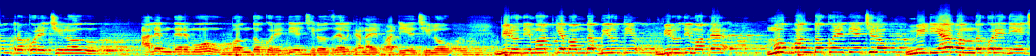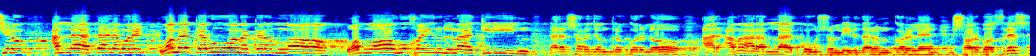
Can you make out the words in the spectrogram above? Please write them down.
যন্ত্র করেছিল, আলেমদের মুখ বন্ধ করে দিয়েছিল, জেলখানায় পাঠিয়েছিল। বিরোধী মতকে বন্ধ, বিরোধী বিরোধী মতের মুখ বন্ধ করে দিয়েছিল, মিডিয়া বন্ধ করে দিয়েছিল। আল্লাহ বলেন তারা ষড়যন্ত্র করল, আর আমার আল্লাহ কৌশল নির্ধারণ করলেন, সর্বশ্রেষ্ঠ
